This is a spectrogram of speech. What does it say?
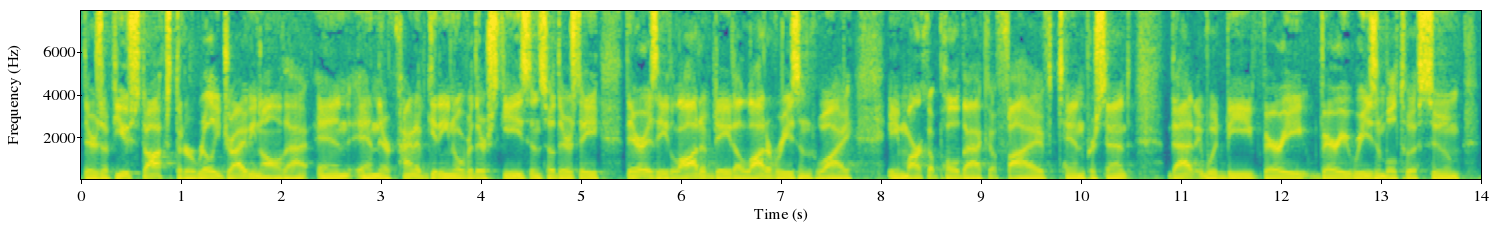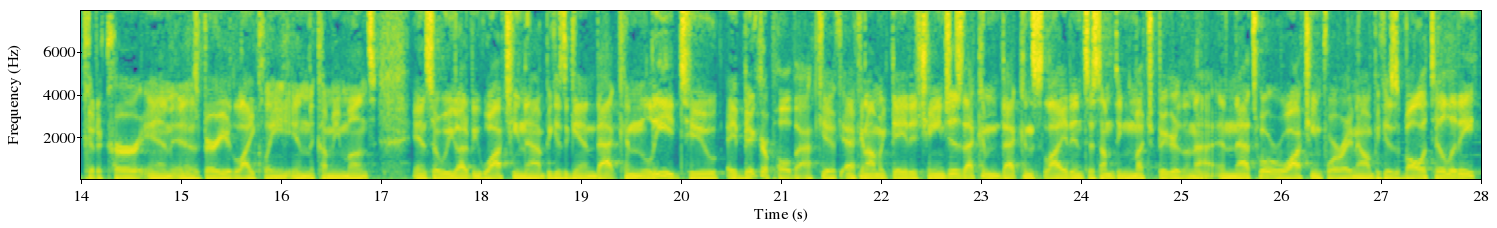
There's a few stocks that are really driving all that and and they're kind of getting over their skis and so there's a there is a lot of data, a lot of reasons why a market pullback of 5, 10% that would be very very reasonable to assume could occur and, and is very likely in the coming months. And so we got to be watching that because again, that can lead to a bigger pullback. If economic data changes, that can that can slide into something much bigger than that. And that's what we're watching for right now because volatility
